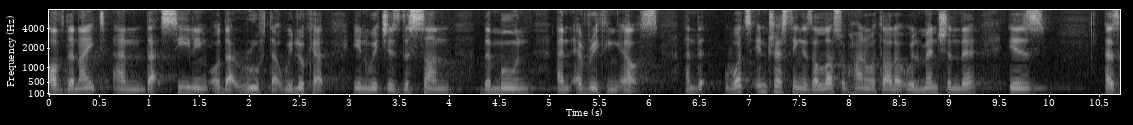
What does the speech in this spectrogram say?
of the night and that ceiling or that roof that we look at, in which is the sun, the moon, and everything else. And what's interesting is Allah subhanahu wa ta'ala will mention there is as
